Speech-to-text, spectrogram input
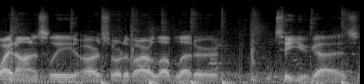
quite honestly, are sort of our love letter to you guys.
